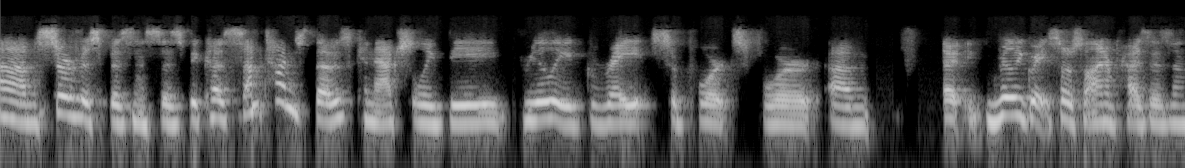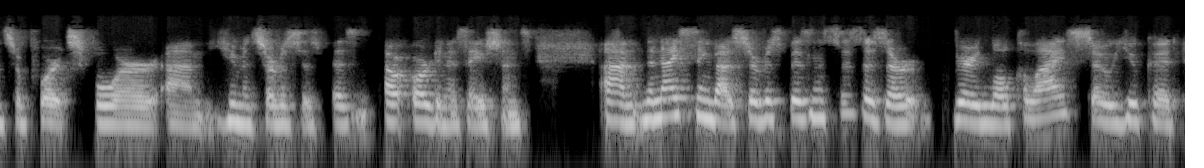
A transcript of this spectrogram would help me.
um, service businesses because sometimes those can actually be really great supports for um, really great social enterprises and supports for um, human services business, organizations. Um, the nice thing about service businesses is they're very localized. So you could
